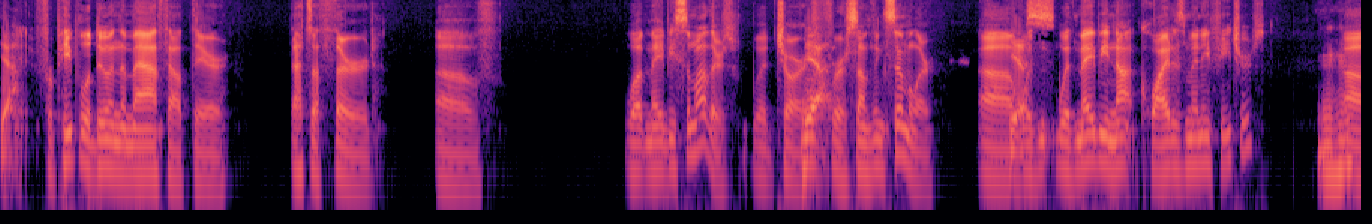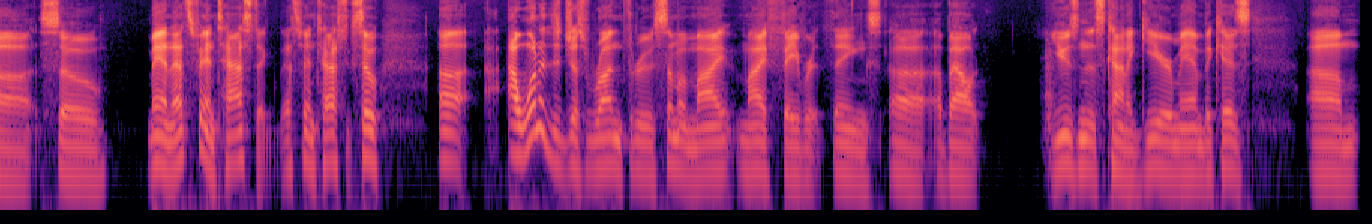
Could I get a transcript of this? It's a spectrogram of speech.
Yeah. For people doing the math out there, that's a third of what maybe some others would charge Yeah. for something similar. Uh, Yes. with, with maybe not quite as many features. Mhm. Uh, so, man, that's fantastic. That's fantastic. So, uh, I wanted to just run through some of my my favorite things uh, about using this kind of gear, man, because um,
